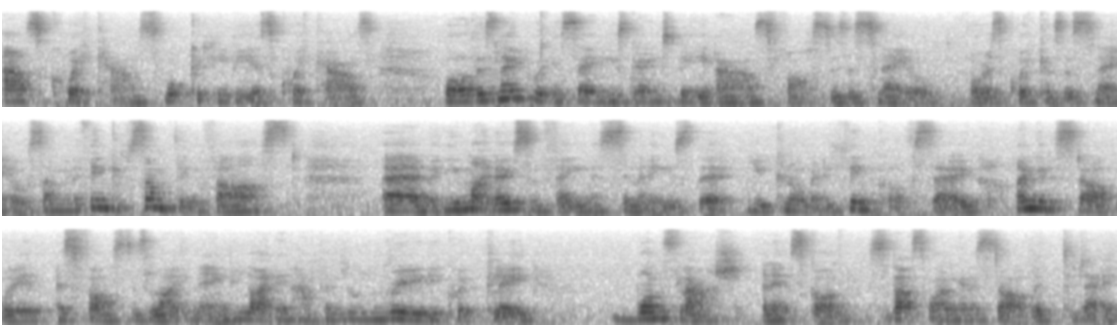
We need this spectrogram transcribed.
as quick as. What could he be as quick as? Well, there's no point in saying he's going to be as fast as a snail or as quick as a snail. So I'm going to think of something fast. Um, you might know some famous similes that you can already think of. So I'm going to start with as fast as lightning. Lightning happens really quickly, one flash and it's gone. So that's what I'm going to start with today.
